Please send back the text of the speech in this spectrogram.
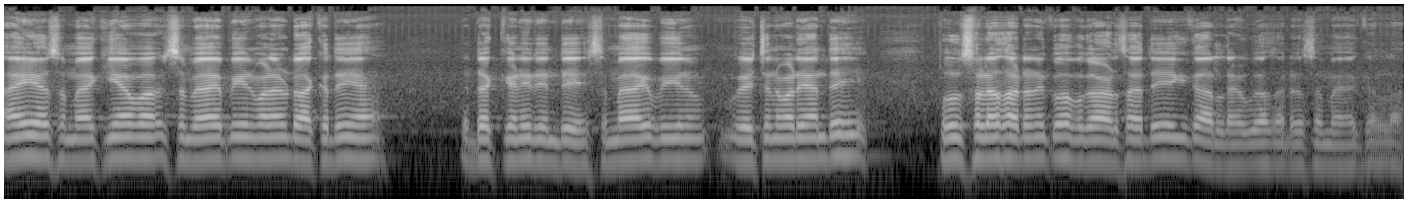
ਅਸੀਂ ਸਮੈਕੀਆਂ ਵਾ- ਸਮੈਕ ਪੀਣ ਵਾਲਿਆਂ ਨੂੰ ਡੱਕਦੇ ਆ ਤੇ ਡੱਕੇ ਨਹੀਂ ਦਿੰਦੇ। ਸਮੈਕ ਪੀਣ ਵੇਚਣ ਵਾਲੇ ਆਂਦੇ ਸੀ, ਪੁਲਿਸ ਵਾਲਾ ਸਾਡਾ ਨੇ ਕੁਛ ਵਿਗਾੜ ਸਕਦੇ, ਇਹ ਕੀ ਕਰ ਲੈਊਗਾ ਸਾਡਾ ਸਮੈਕ ਗੱਲਾਂ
